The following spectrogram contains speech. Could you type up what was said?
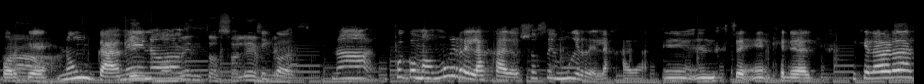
Porque ah, nunca menos... Momento solemne. Chicos, no, fue como muy relajado. Yo soy muy relajada en, general. Dije, la verdad,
